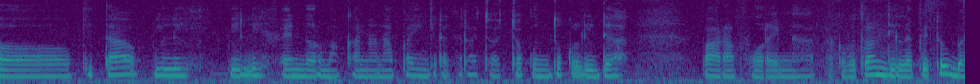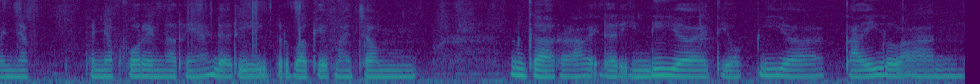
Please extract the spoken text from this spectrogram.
uh, kita pilih pilih vendor makanan apa yang kira-kira cocok untuk lidah para foreigner. Nah, kebetulan di lab itu banyak banyak foreignernya dari berbagai macam negara dari India, Ethiopia, Thailand,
